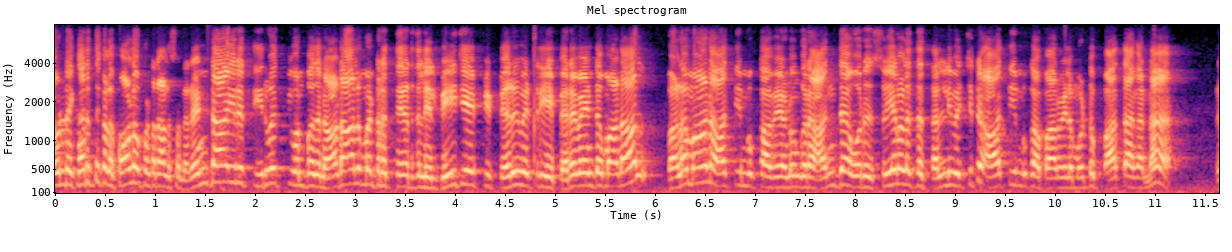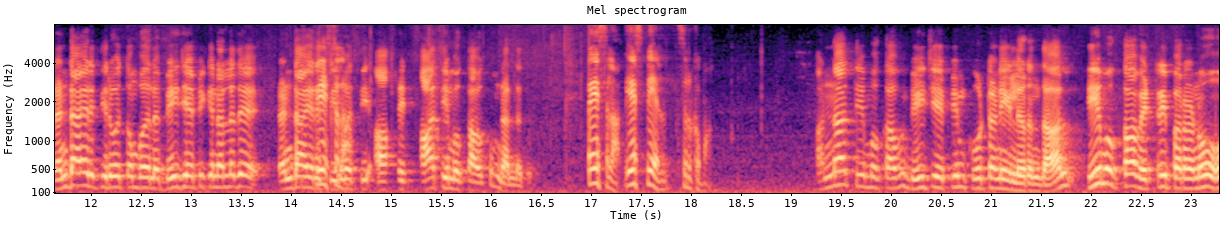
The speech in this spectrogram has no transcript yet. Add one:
அவருடைய கருத்துக்களை ஃபாலோ பண்றாலும் சொல்ல ரெண்டாயிரத்தி இருபத்தி ஒன்பது நாடாளுமன்ற தேர்தலில் பிஜேபி பெருவெற்றியை பெற வேண்டுமானால் பலமான அதிமுக வேணுங்கிற அந்த ஒரு சுயநலத்தை தள்ளி வச்சுட்டு அதிமுக பார்வையில மட்டும் பார்த்தாங்கன்னா ரெண்டாயிரத்தி இருபத்தி ஒன்பதுல பிஜேபிக்கு நல்லது ரெண்டாயிரத்தி. இருபத்தி அதிமுகவுக்கும் நல்லது. பேசலாம். எஸ்பிஎல் சுருக்கமா. அண்ணா திமுகவும் பிஜேபியும் கூட்டணியில் இருந்தால் திமுக வெற்றி பெறணும்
